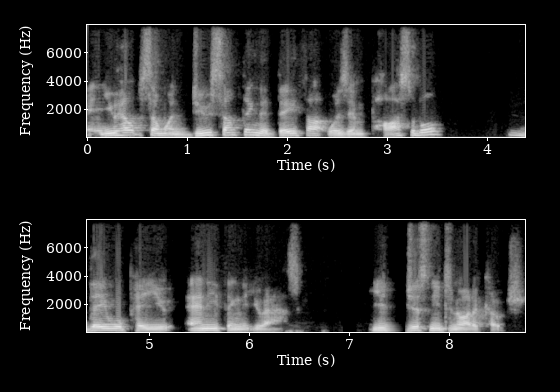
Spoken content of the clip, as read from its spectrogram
and you help someone do something that they thought was impossible, they will pay you anything that you ask. You just need to know how to coach.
